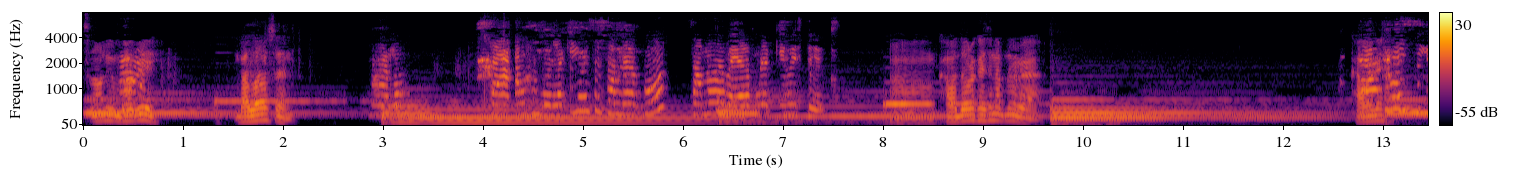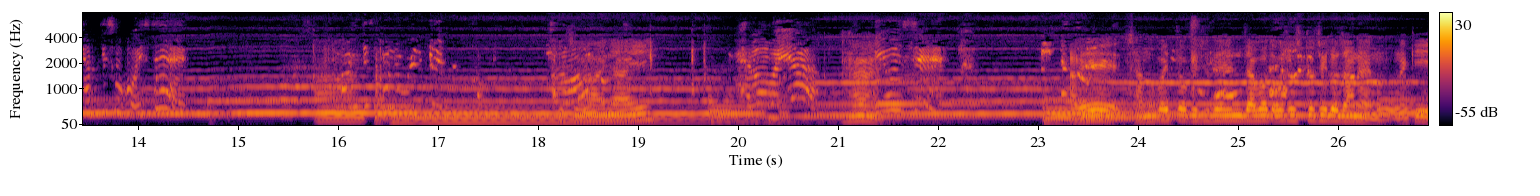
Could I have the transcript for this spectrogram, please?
আসসালামু আলাইকুম ভাবি। ভালো আছেন? ভালো। হ্যাঁ আলহামদুলিল্লাহ। কি হয়েছে সামনে আপু? সামনে ভাইয়ার আপনার কি হয়েছে? খাওয়া দাওয়া খাইছেন আপনারা? খাওয়া হ্যাঁ, খাইছি। আর কিছু হয়েছে? কিছু হয় নাই। হ্যালো ভাইয়া? হ্যাঁ। কি হয়েছে? আরে শানু ভাই তো কিছুদিন যাবত অসুস্থ ছিল জানেন নাকি?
